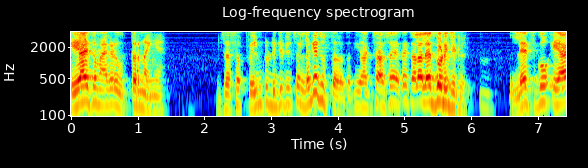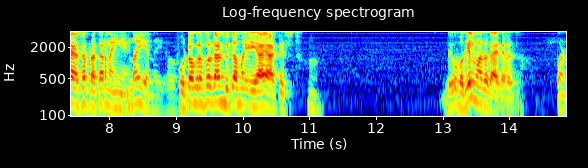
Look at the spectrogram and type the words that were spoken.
ए आयचं माझ्याकडे उत्तर नाही आहे. जसं फिल्म टू डिजिटलचं लगेच उत्तर होतं की अच्छा असं आहे ते चला let's go digital let's go A I असा प्रकार नाही आहे. नाही आहे नाही. Photographer can become A I artist देव बघेल माझं काय करायचं. पण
